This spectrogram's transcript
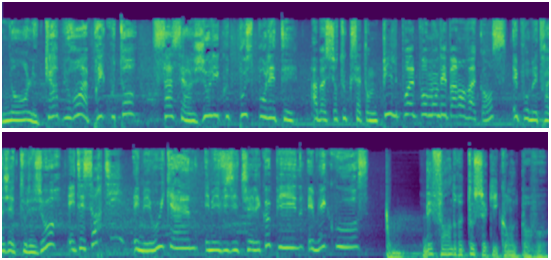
Non, le carburant à prix coûtant, ça c'est un joli coup de pouce pour l'été. Ah bah surtout que ça tombe pile poil pour mon départ en vacances. Et pour mes trajets de tous les jours. Et tes sorties. Et mes week-ends. Et mes visites chez les copines. Et mes courses. Défendre tout ce qui compte pour vous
